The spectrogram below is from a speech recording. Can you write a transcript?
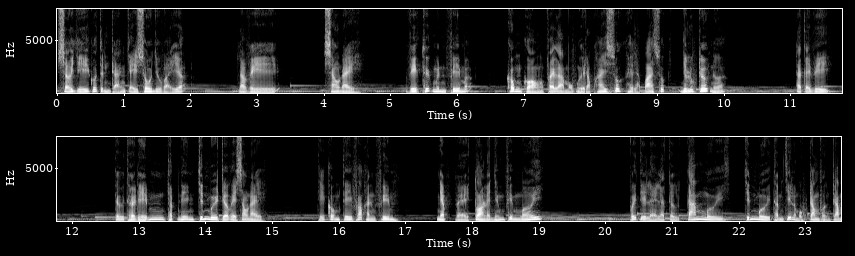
Sở dĩ có tình trạng chạy xô như vậy á là vì sau này việc thuyết minh phim á không còn phải là một người đọc hai suất hay là ba suất như lúc trước nữa. Là tại vì từ thời điểm thập niên 90 trở về sau này thì công ty phát hành phim nhập về toàn là những phim mới với tỷ lệ là từ 80, 90 thậm chí là 100%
